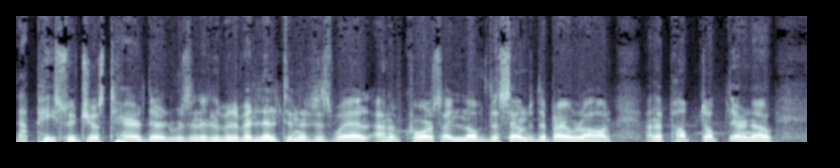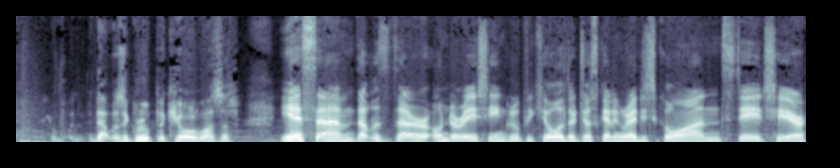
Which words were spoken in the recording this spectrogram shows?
That piece we've just heard there, there was a little bit of a lilt in it as well, and of course, I loved the sound of the bodhrán, and it popped up there now. That was a Grúpa Cheoil, was it? Yes, um, that was their under 18 Grúpa Cheoil. They're just getting ready to go on stage here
